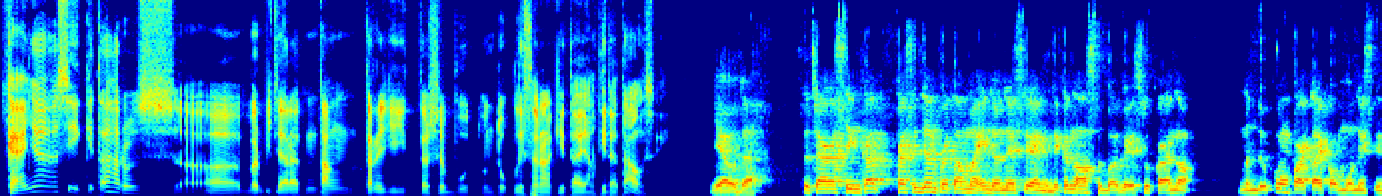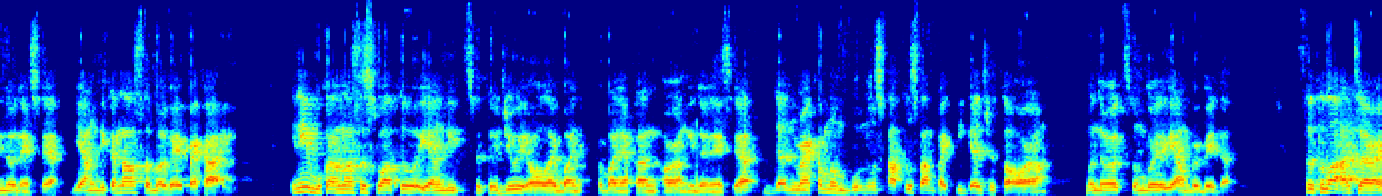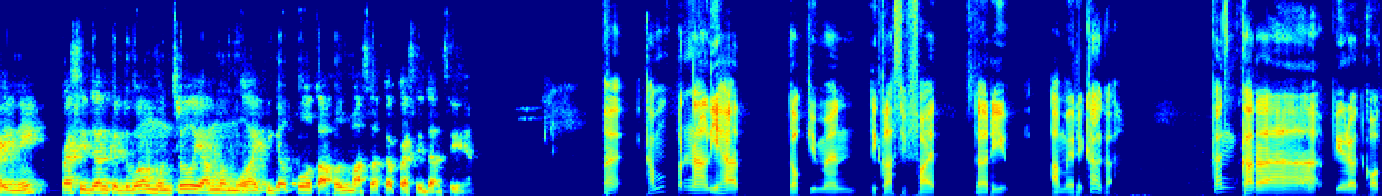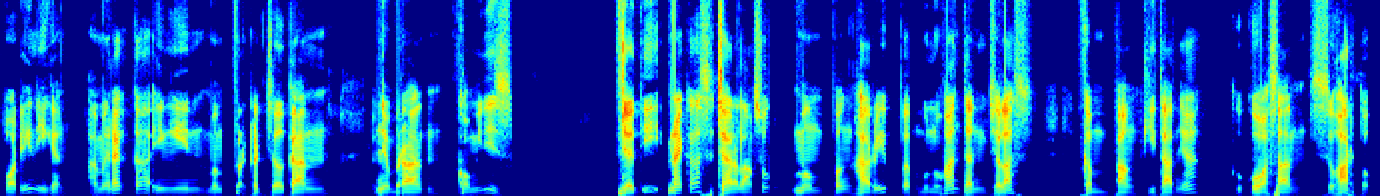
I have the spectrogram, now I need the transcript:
Kayaknya sih kita harus uh, berbicara tentang tragedi tersebut untuk listener kita yang tidak tahu sih. Ya udah. Secara singkat, Presiden pertama Indonesia yang dikenal sebagai Soekarno mendukung Partai Komunis Indonesia yang dikenal sebagai PKI. Ini bukanlah sesuatu yang disetujui oleh kebanyakan orang Indonesia dan mereka membunuh 1 sampai 3 juta orang menurut sumber yang berbeda. Setelah acara ini, presiden kedua muncul yang memulai 30 tahun masa kepresidensinya. Eh, kamu pernah lihat dokumen declassified dari Amerika gak? Kan karena period Cold War ini kan, Amerika ingin memperkecilkan penyebaran komunis. Jadi mereka secara langsung mempengaruhi pembunuhan dan jelas kebangkitannya kekuasaan Soeharto.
